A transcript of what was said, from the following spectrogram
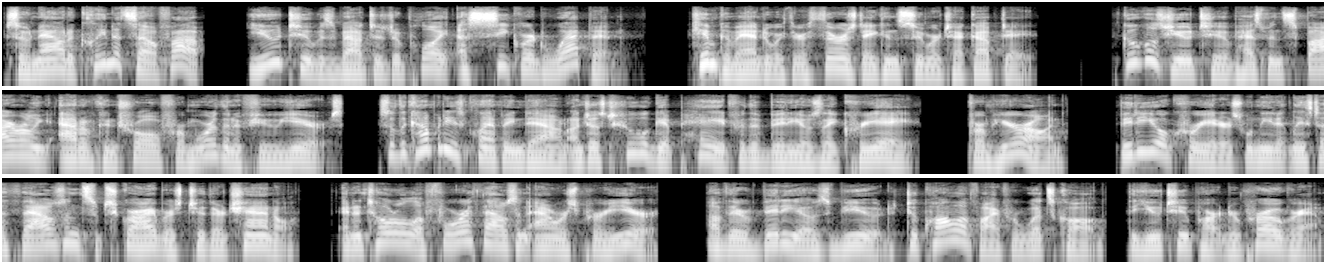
So now, to clean itself up, YouTube is about to deploy a secret weapon. Kim Komando with your Thursday Consumer Tech Update. Google's YouTube has been spiraling out of control for more than a few years, so the company is clamping down on just who will get paid for the videos they create. From here on, video creators will need at least 1,000 subscribers to their channel and a total of 4,000 hours per year of their videos viewed to qualify for what's called the YouTube Partner Program.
